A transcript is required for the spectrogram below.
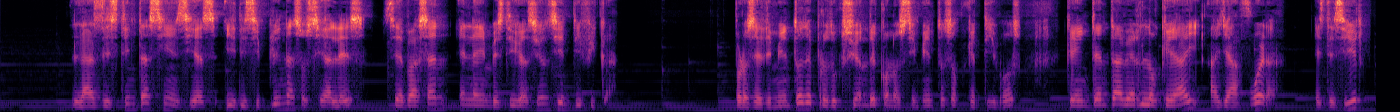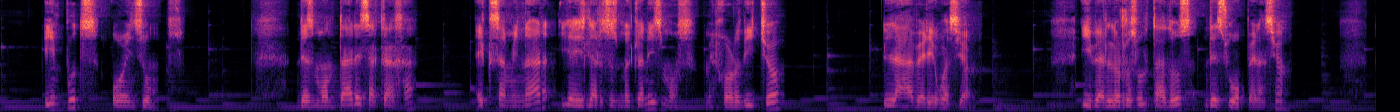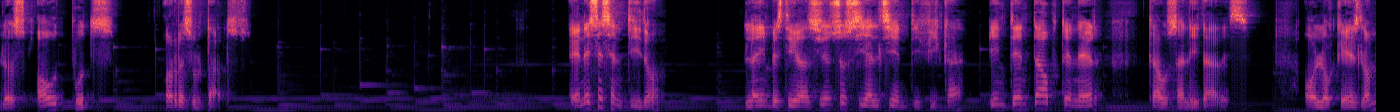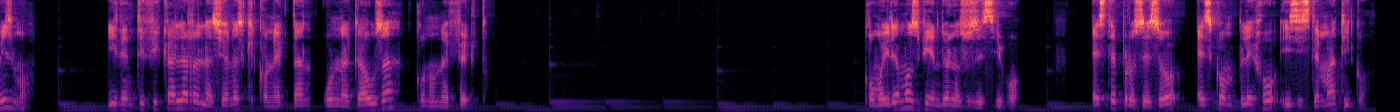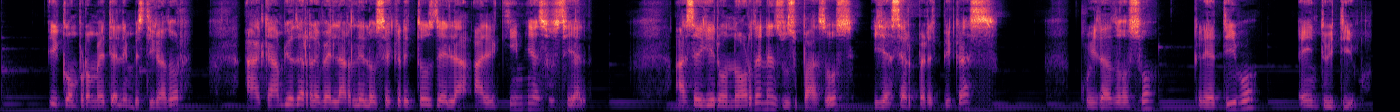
las distintas ciencias y disciplinas sociales se basan en la investigación científica, procedimiento de producción de conocimientos objetivos que intenta ver lo que hay allá afuera, es decir, inputs o insumos. Desmontar esa caja, examinar y aislar sus mecanismos, mejor dicho, la averiguación, y ver los resultados de su operación, los outputs o resultados. En ese sentido, la investigación social científica intenta obtener causalidades, o lo que es lo mismo, identificar las relaciones que conectan una causa con un efecto. Como iremos viendo en lo sucesivo, este proceso es complejo y sistemático, y compromete al investigador, a cambio de revelarle los secretos de la alquimia social, a seguir un orden en sus pasos y a ser perspicaz, cuidadoso creativo e intuitivo.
